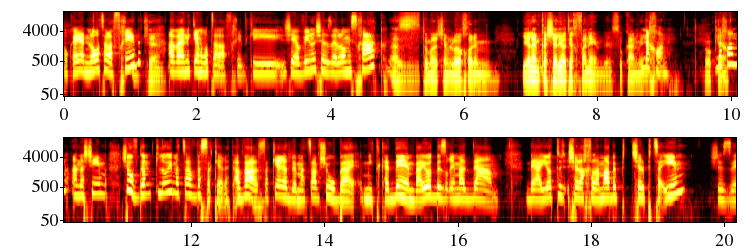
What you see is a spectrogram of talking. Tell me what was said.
אוקיי? אני לא רוצה להפחיד, כן. אבל אני כן רוצה להפחיד, כי שיבינו שזה לא משחק, אז זאת אומרת שהם לא יכולים, יהיה להם קשה להיות יחפנים, זה מסוכן מדי. נכון. אוקיי. נכון, אנשים, שוב, גם תלוי מצב בסכרת, אבל סכרת במצב שהוא ב- מתקדם, בעיות בזרימת דם, בעיות של החלמה בפ- של פצעים, שזה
